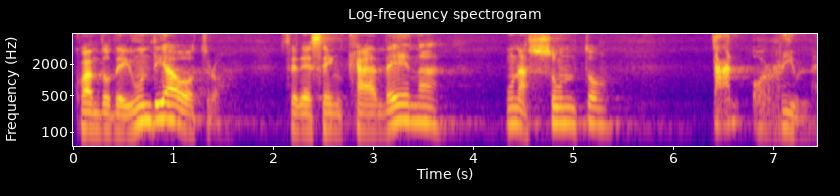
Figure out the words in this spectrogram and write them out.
Cuando de un día a otro se desencadena un asunto tan horrible.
